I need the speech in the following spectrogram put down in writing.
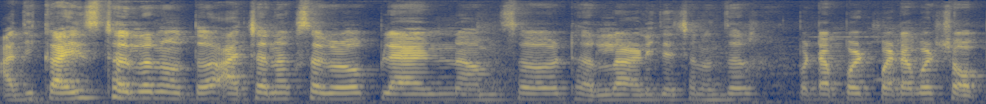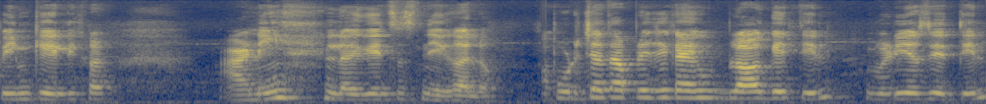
आधी काहीच ठरलं नव्हतं. अचानक सगळं प्लॅन आमचं ठरलं आणि त्याच्यानंतर पटापट पटापट शॉपिंग केली. क- आणि लगेचच निघालो. पुढच्यात आपले जे काही ब्लॉग येतील व्हिडिओज येतील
